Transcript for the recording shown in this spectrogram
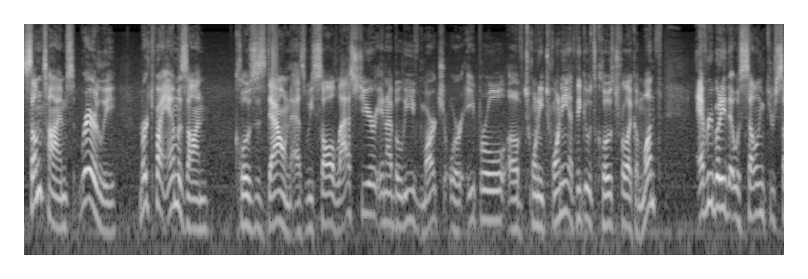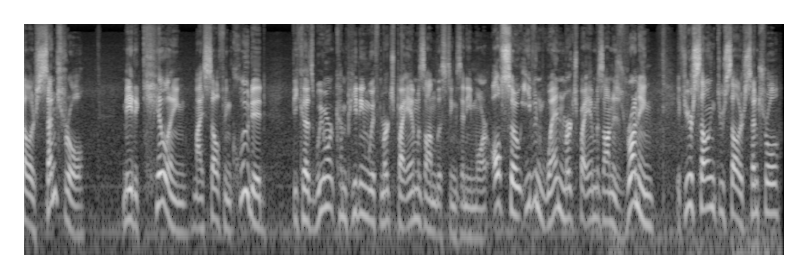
sometimes, rarely, Merch by Amazon closes down, as we saw last year in, I believe, March or April of 2020. I think it was closed for like a month. Everybody that was selling through Seller Central made a killing, myself included, because we weren't competing with Merch by Amazon listings anymore. Also, even when Merch by Amazon is running, if you're selling through Seller Central,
